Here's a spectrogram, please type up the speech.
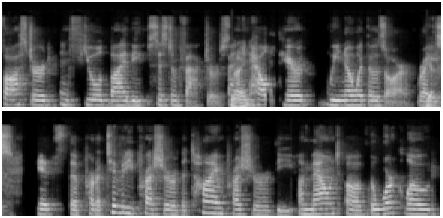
fostered and fueled by the system factors. Right. And in healthcare, we know what those are, right? Yes. It's the productivity pressure, the time pressure, the amount of the workload,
